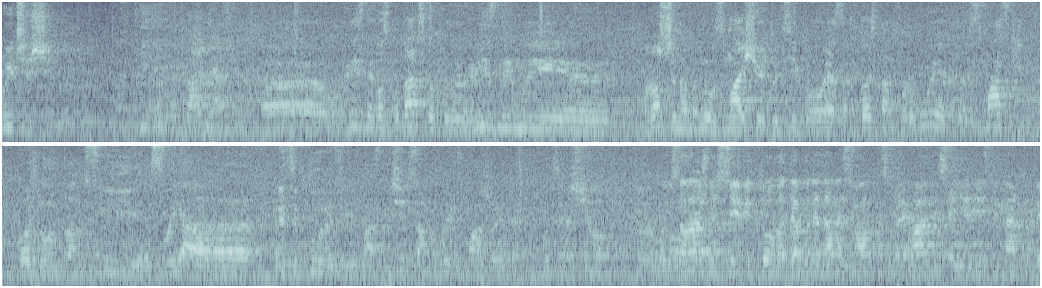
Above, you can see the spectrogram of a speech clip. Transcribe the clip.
вичищені. І питання в різних господарствах е, різними розчинами ну, змащують ці колеса. Хтось там фарбує, хтось смазки, кожного там свій, своя е, рецептура цієї маски. Чим саме ви змажуєте? Оце що е, В залежності від того, де буде дана сівалка зберігатися, є різні методи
